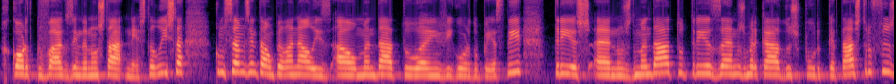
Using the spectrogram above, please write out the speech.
Recordo que Vagos ainda não está nesta lista. Começamos então pela análise ao mandato em vigor do PSD. Três anos de mandato, três anos marcados por catástrofes,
